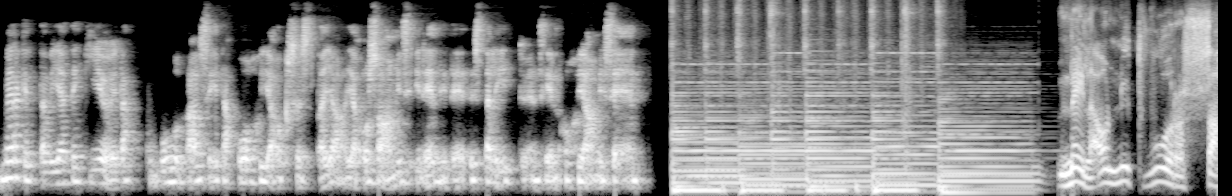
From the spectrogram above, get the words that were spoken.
merkittäviä tekijöitä, kun puhutaan siitä ohjauksesta ja, ja osaamisidentiteetistä liittyen siihen ohjaamiseen. Meillä on nyt vuorossa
